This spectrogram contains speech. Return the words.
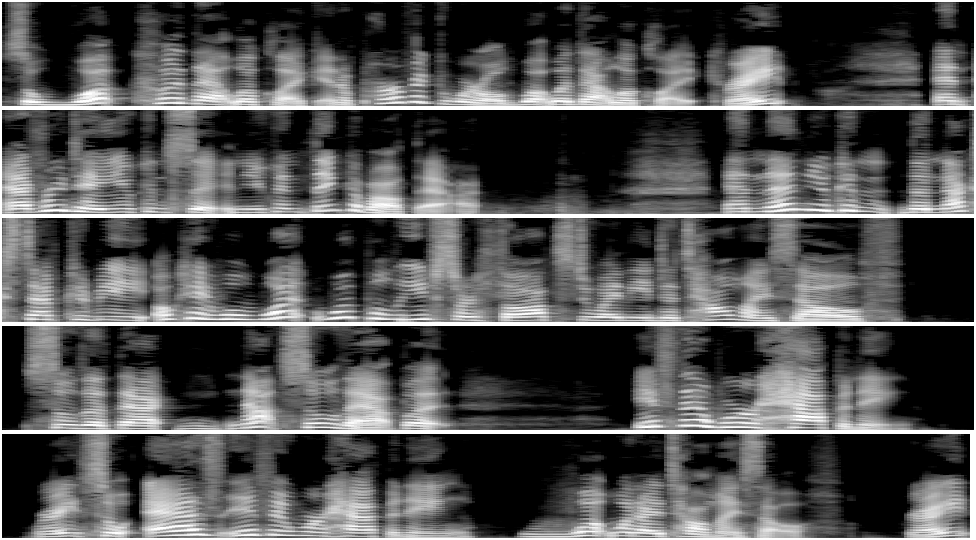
So, what could that look like? In a perfect world, what would that look like, right? And every day you can sit and you can think about that. And then you can the next step could be okay, well what what beliefs or thoughts do I need to tell myself so that that not so that, but if that were happening, right? So as if it were happening, what would I tell myself, right?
